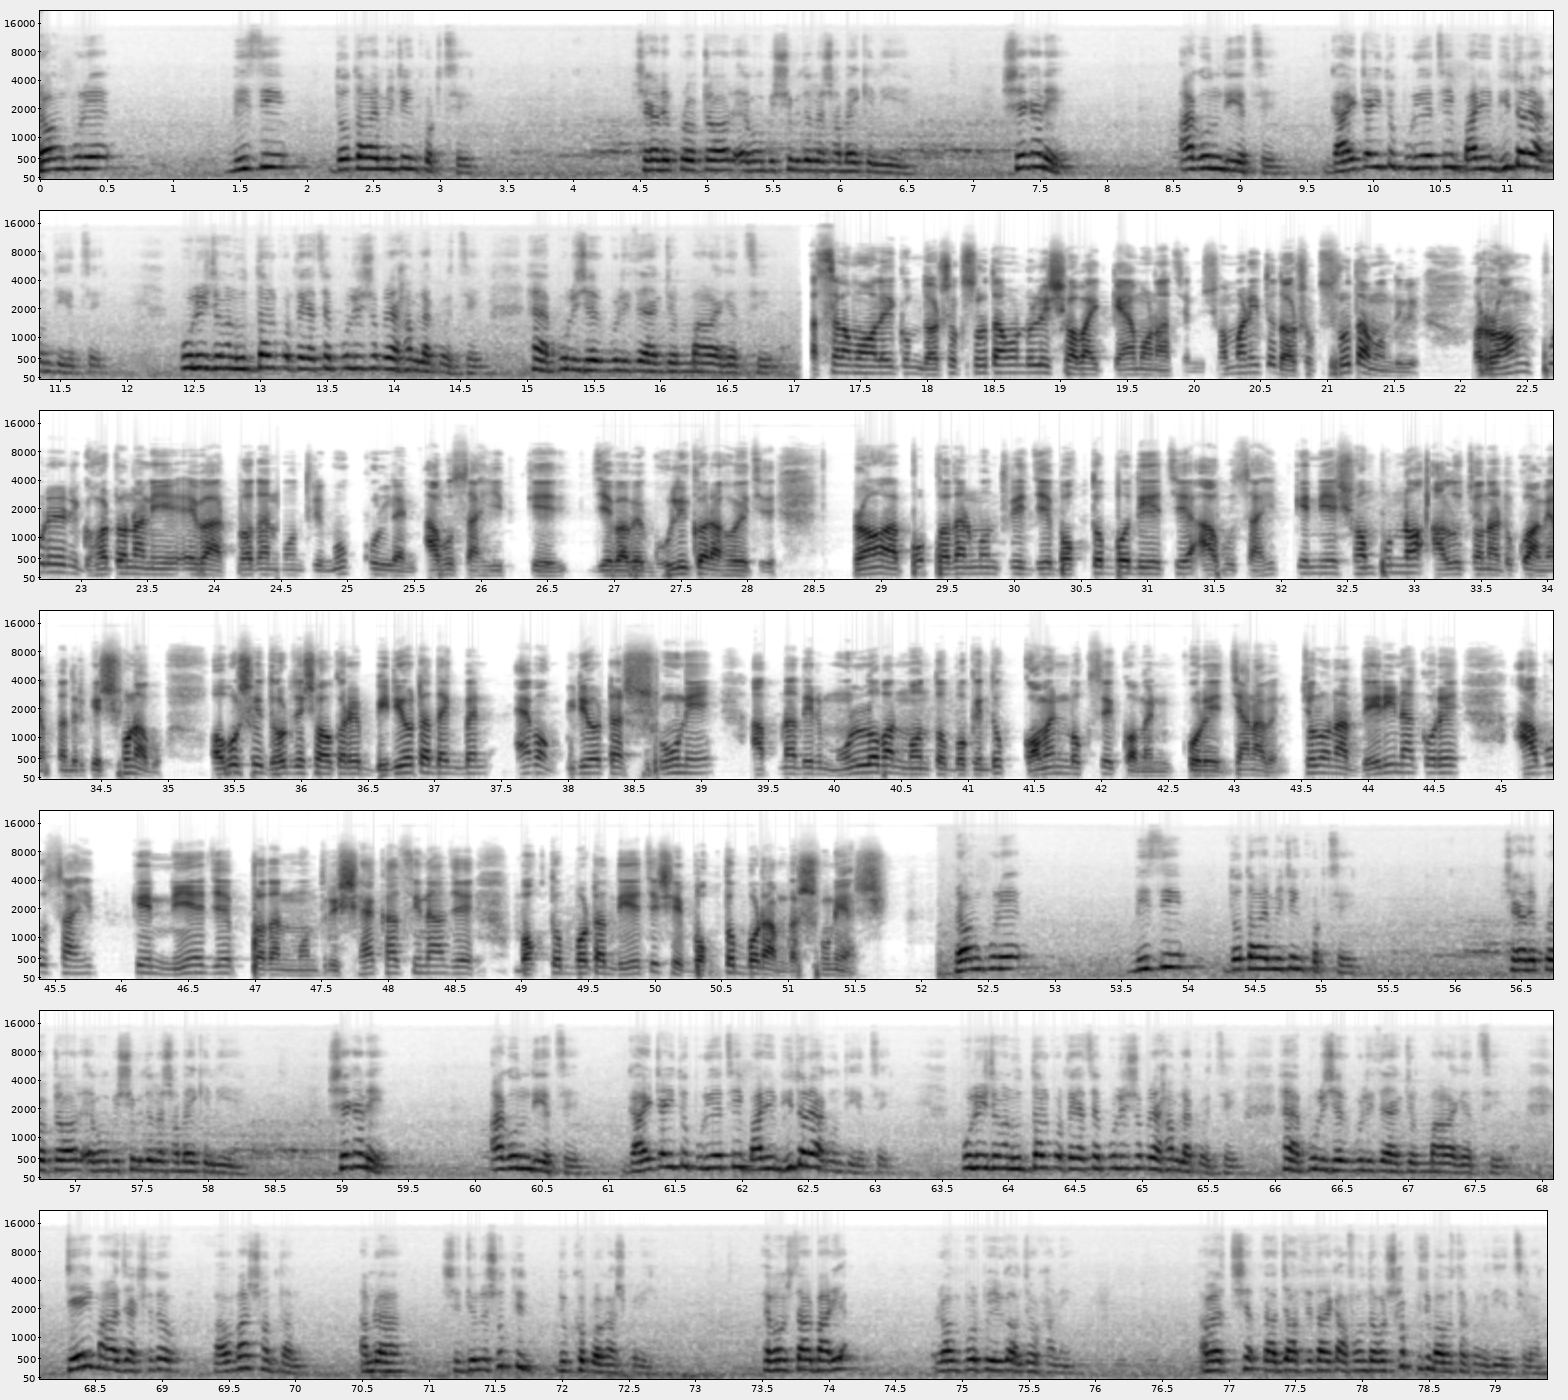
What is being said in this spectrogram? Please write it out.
রংপুরে ভিসি দোতলায় মিটিং করছে। সেখানে প্রক্টর এবং বিশ্ববিদ্যালয়ের সবাইকে নিয়ে। সেখানে আগুন দিয়েছে। গাড়িটাই তো পুড়িয়েছে, বাড়ির ভিতরে আগুন দিয়েছে। পুলিশ যখন উদ্ধার করতে গেছে পুলিশ উপরে হামলা করেছে। হ্যাঁ পুলিশের গুলিতে একজন মারা গেছে। আসসালামু আলাইকুম, দর্শক শ্রোতা মণ্ডলী, সবাই কেমন আছেন? সম্মানিত দর্শক শ্রোতা মণ্ডলী, রংপুরের ঘটনা নিয়ে এবার প্রধানমন্ত্রী মুখ খুললেন আবু সাহিদকে যেভাবে গুলি করা হয়েছে প্রধানমন্ত্রী যে বক্তব্য দিয়েছে আবু সাহিদকে নিয়ে সম্পূর্ণ আলোচনাটুকু আমি আপনাদেরকে শোনাবো। অবশ্যই ধৈর্য সহকারে ভিডিওটা দেখবেন এবং ভিডিওটা শুনে আপনাদের মূল্যবান মন্তব্য কিন্তু কমেন্ট বক্সে কমেন্ট করে জানাবেন। চলো না দেরি না করে আবু সাহিদ কে নিয়ে যে প্রধানমন্ত্রী শেখ হাসিনা যে বক্তব্যটা দিয়েছে, সেই বক্তব্যটা আমরা শুনে আসি। রংপুরে ভিসি দোতলায় মিটিং করছে সেখানে প্রক্টর এবং বিশ্ববিদ্যালয় সবাইকে নিয়ে। সেখানে আগুন দিয়েছে। গাড়িটাই তো পুড়িয়েছে, বাড়ির ভিতরে আগুন দিয়েছে। পুলিশ যখন উদ্ধার করতে গেছে পুলিশ উপরে হামলা করেছে। হ্যাঁ পুলিশের গুলিতে একজন মারা গেছে। যেই মারা যাক, সে তো বাবা মার সন্তান। আমরা সের জন্য সত্যি দুঃখ প্রকাশ করি। এবং তার বাড়ি রংপুর, পীরগঞ্জ ওখানে। আমরা তার- যাতে তার কাফন দাফন সব কিছু ব্যবস্থা করে দিয়েছিলাম।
